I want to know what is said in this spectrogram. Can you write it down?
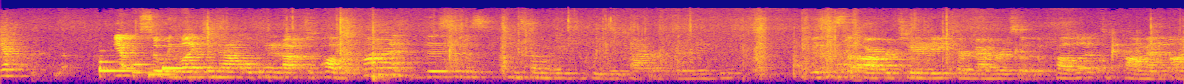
Yep, yep, so we'd like to now open it up to public comment. This is, can somebody please the timer for me, please? This is the opportunity for members of the public to comment on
